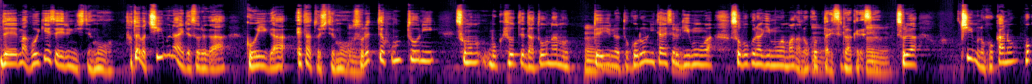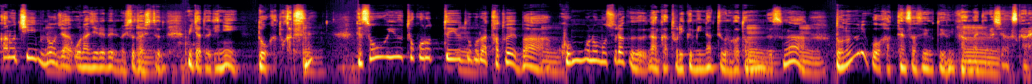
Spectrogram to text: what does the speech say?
で、まあ、合意形成いるにしても、例えばチーム内でそれが合意が得たとしても、それって本当にその目標って妥当なのっていうようなところに対する疑問は、素朴な疑問はまだ残ったりするわけですよ。それはチームの他の、他のチームのじゃあ同じレベルの人たちと見たときにどうかとかですね。で、そういうところっていうところは、例えば、今後のおそらくなんか取り組みになってくるのかと思うんですが、どのようにこう発展させようというふうに考えていらっしゃいますかね？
